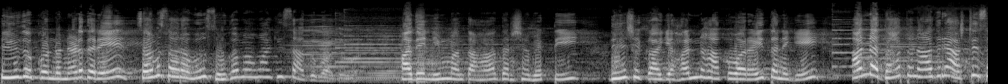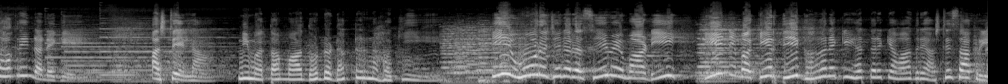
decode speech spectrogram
ತಿಳಿದುಕೊಂಡು ನಡೆದರೆ ಸಂಸಾರವು ಸುಗಮವಾಗಿ ಸಾಗಬಹುದು ಅದೇ ನಿಮ್ಮಂತಹ ಆದರ್ಶ ವ್ಯಕ್ತಿ ದೇಶಕ್ಕಾಗಿ ಹಣ್ಣು ಹಾಕುವ ರೈತನಿಗೆ ಅನ್ನದಾತನಾದರೆ ಅಷ್ಟೇ ಸಾಕ್ರಿ ನನಗೆ. ಅಷ್ಟೇ ಅಲ್ಲ, ನಿಮ್ಮ ತಮ್ಮ ದೊಡ್ಡ ಡಾಕ್ಟರ್ನ ಹಾಕಿ ಈ ಊರು ಜನರ ಸೇವೆ ಮಾಡಿ ಈ ನಿಮ್ಮ ಕೀರ್ತಿ ಗಗನಕ್ಕೆ ಎತ್ತರಕ್ಕೆ ಆದ್ರೆ ಅಷ್ಟೇ ಸಾಕ್ರಿ.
